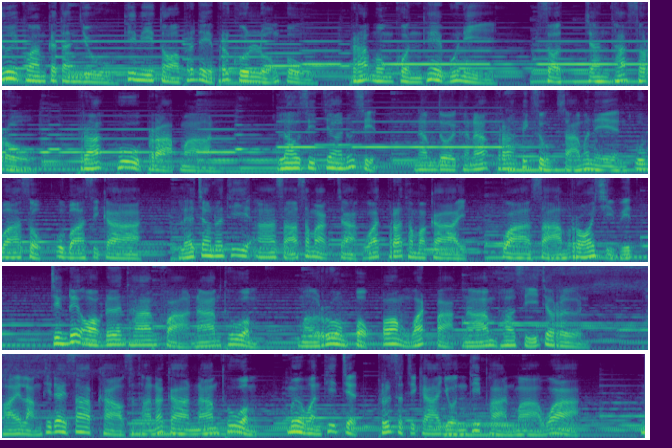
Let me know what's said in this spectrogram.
ด้วยความกตัญญูที่มีต่อพระเดชพระคุณหลวงปู่ พระมงคลเทพมุนี สดจันทสโร พระผู้ปราบมารเหล่าสิทธิานุสิทธิ์นำโดยคณะพระภิกษุสามเณรอุบาสก อุบาสิกา และเจ้าหน้าที่อาสาสมัครจากวัดพระธรรมกายกว่า 300 ชีวิต จึงได้ออกเดินทางฝ่าน้ำท่วม มาร่วมปกป้องวัดปากน้ำภาษีเจริญ ภายหลังที่ได้ทราบข่าวสถานการณ์น้ำท่วม เมื่อวันที่ 7 พฤศจิกายนที่ผ่านมาว่า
